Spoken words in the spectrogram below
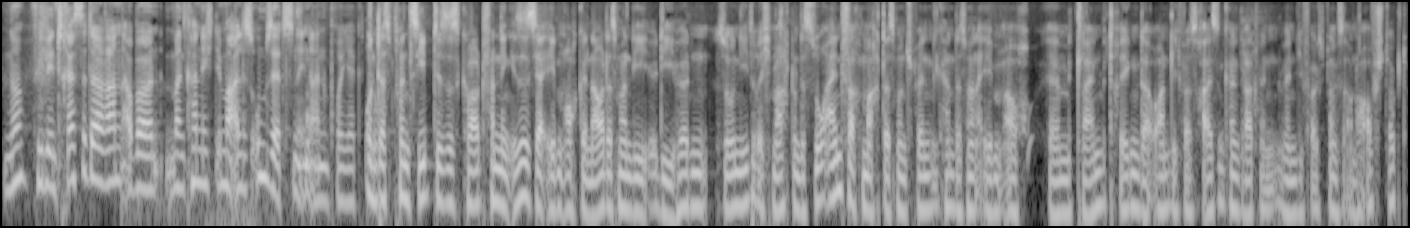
ne, viel Interesse daran, aber man kann nicht immer alles umsetzen in einem Projekt. Und das Prinzip dieses Crowdfunding ist es ja eben auch genau, dass man die, die Hürden so niedrig macht und es so einfach macht, dass man spenden kann, dass man eben auch äh, mit kleinen Beträgen da ordentlich was reißen kann, gerade wenn, wenn die Volksbank es auch noch aufstockt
